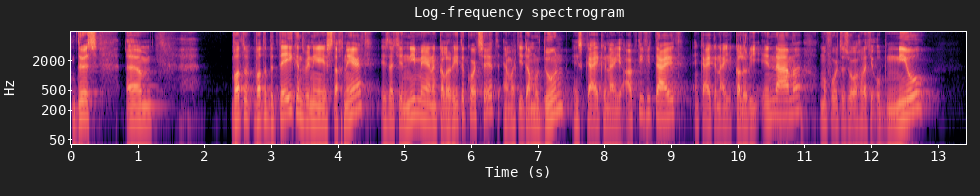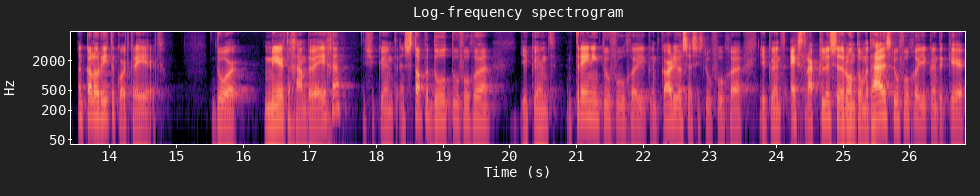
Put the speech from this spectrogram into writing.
Dus um, wat, het, wat het betekent wanneer je stagneert, is dat je niet meer in een calorietekort zit. En wat je dan moet doen, is kijken naar je activiteit en kijken naar je calorieinname. Om ervoor te zorgen dat je opnieuw een calorietekort creëert. Door meer te gaan bewegen. Dus je kunt een stappendoel toevoegen. Je kunt een training toevoegen. Je kunt cardio-sessies toevoegen. Je kunt extra klussen rondom het huis toevoegen. Je kunt een keer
